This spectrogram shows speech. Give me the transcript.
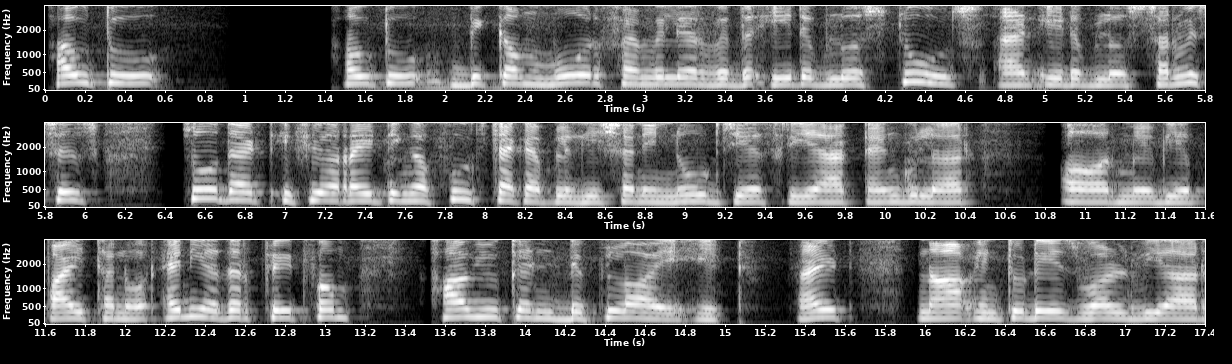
how to how to become more familiar with the AWS tools and AWS services so that if you are writing a full stack application in Node.js, React, Angular, or maybe a Python or any other platform, how you can deploy it right? Now in today's world we are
